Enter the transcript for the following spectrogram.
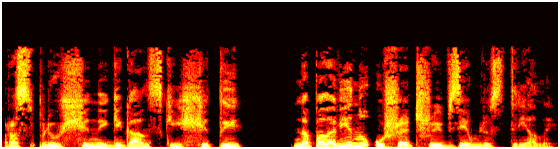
расплющенные гигантские щиты, наполовину ушедшие в землю стрелы.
